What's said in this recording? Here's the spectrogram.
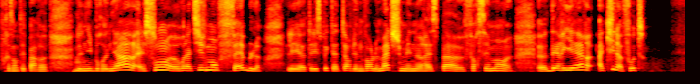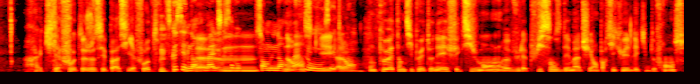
présenté par euh, Denis mmh. Brognard, elles sont relativement faibles. Les téléspectateurs viennent voir le match mais ne restent pas forcément derrière. À qui la faute? À qui la faute Je sais pas s'il y a faute. Est-ce que c'est normal? Est-ce que ça vous semble normal non, ou c'est étonnant? On peut être un petit peu étonné, effectivement, euh, vu la puissance des matchs et en particulier de l'équipe de France.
